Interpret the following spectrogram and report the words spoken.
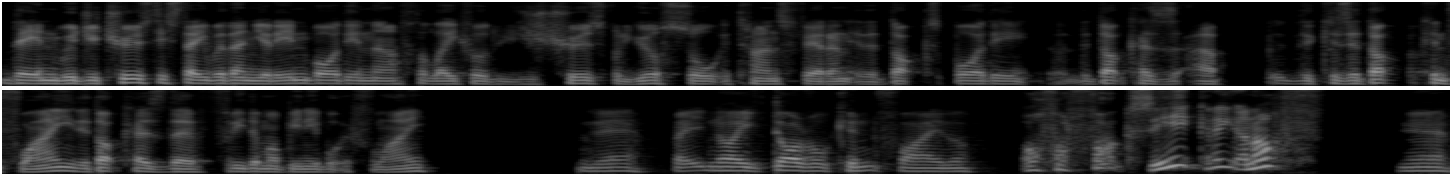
Then would you choose to stay within your own body in the afterlife, or would you choose for your soul to transfer into the duck's body? The duck has a because the duck can fly. The duck has the freedom of being able to fly. Yeah, but no, Dorval couldn't fly though. Oh, for fuck's sake! Right enough. Yeah.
